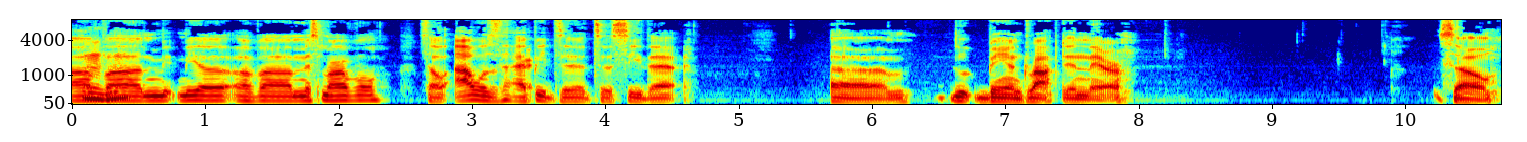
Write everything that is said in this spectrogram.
of Mhm. uh Mi- Mia of uh Miss Marvel. So I was happy to to see that um being dropped in there. So,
